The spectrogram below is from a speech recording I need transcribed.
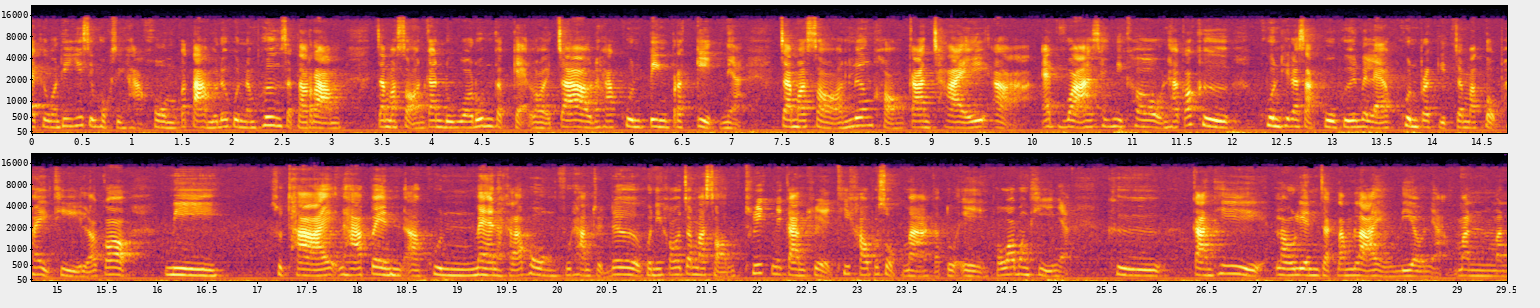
กคือวันที่ 26 สิงหาคม ก็ตามมาด้วยคุณน้ำพึ่งสัตรามจะมาสอนการดูวอลุ่มกับแกะรอยเจ้านะคะคุณปิงประกิตเนี่ย จะมาสอนเรื่องของการใช้ advanced technical นะคะก็คือคุณธีรศักดิ์ปูพื้นไปแล้ว คุณประกิตจะมาตบให้อีกที แล้วก็มีสุดท้ายนะคะเป็นคุณแมนอัครพงศ์ full time trader คนนี้เขาจะมาสอนทริคในการเทรดที่เขาประสบมากับตัวเอง เพราะว่าบางทีเนี่ยคือการที่เราเรียนจากตำราอย่างเดียวเนี่ยมันมัน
